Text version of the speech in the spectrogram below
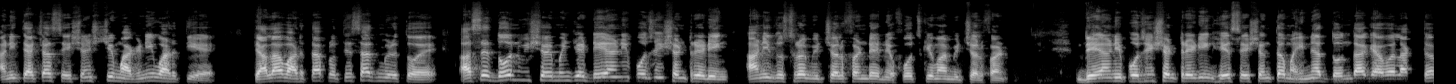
आणि त्याच्या सेशन्सची मागणी वाढतीये त्याला वाढता प्रतिसाद मिळतोय. असे दोन विषय म्हणजे डे आणि पोझिशन ट्रेडिंग आणि दुसरं म्युच्युअल फंड आहे नेफोज किंवा म्युच्युअल फंड. डे आणि पोझिशन ट्रेडिंग हे सेशन तर महिन्यात दोनदा घ्यावं लागतं.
